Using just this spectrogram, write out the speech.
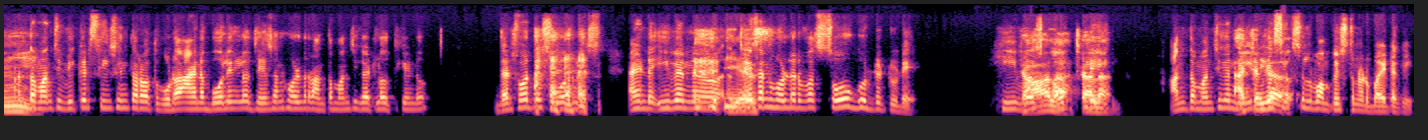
అంత మంచి వికెట్స్ తీసిన తర్వాత కూడా ఆయన బౌలింగ్లో జేసన్ హోల్డర్ అంత మంచిగా ఎట్లా ఉతికిండు? That's what the soreness and even. Jason Holder was so good today he చాలా. అంత మంచిగా నీట్ గా- సిక్స్ పంపిస్తున్నాడు బయటకి.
